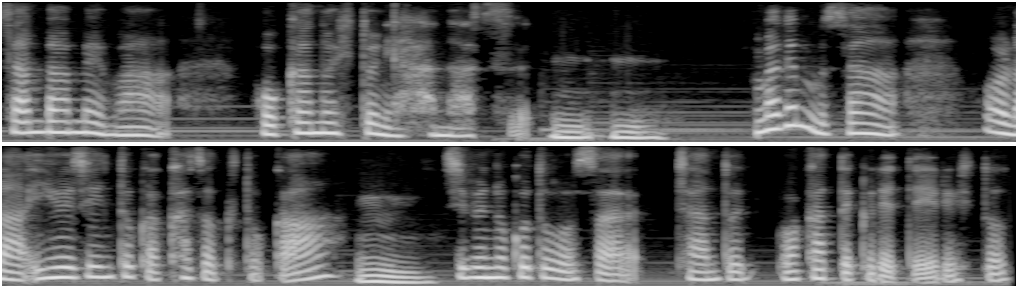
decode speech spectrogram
3番目は、他の人に話す。うんまあでもさ、ほら、友人とか家族とか、うん。うん。自分のことをさ、ちゃんと分かってくれている人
